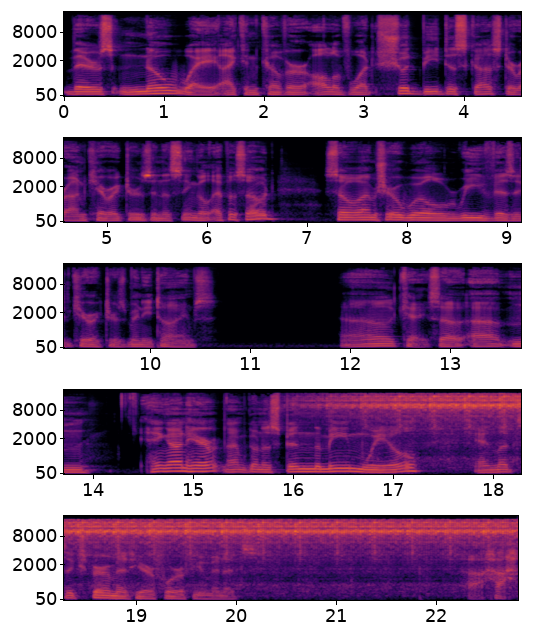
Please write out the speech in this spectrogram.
There's no way I can cover all of what should be discussed around characters in a single episode, so I'm sure we'll revisit characters many times. Okay, so um, hang on here. I'm going to spin the meme wheel and let's experiment here for a few minutes. Aha.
